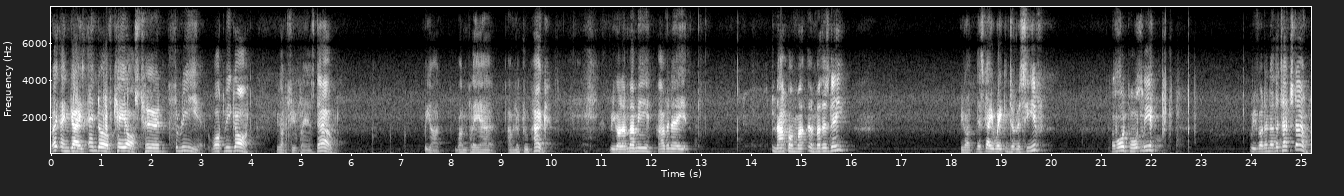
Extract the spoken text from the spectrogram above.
Right then, guys, end of chaos, turn three. What we got? We got a few players down. We got one player having a group hug. We got a mummy having a nap on Mo- Mother's Day. We got this guy waiting to receive. But more importantly, we've got another touchdown.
